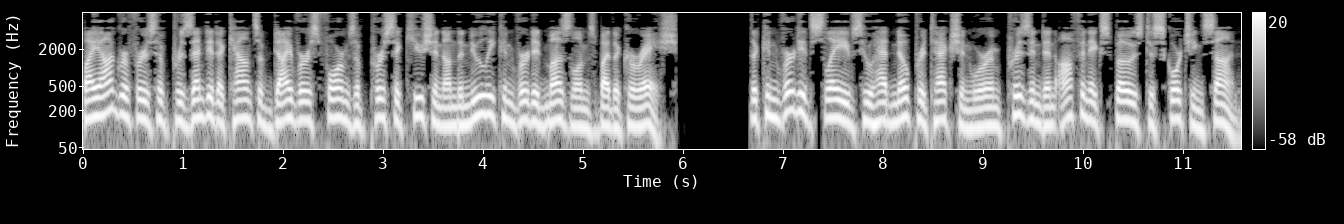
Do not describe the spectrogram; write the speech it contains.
Biographers have presented accounts of diverse forms of persecution on the newly converted Muslims by the Quraysh. The converted slaves who had no protection were imprisoned and often exposed to scorching sun.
